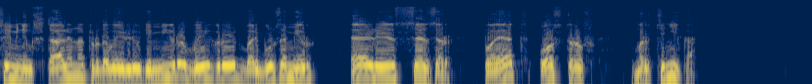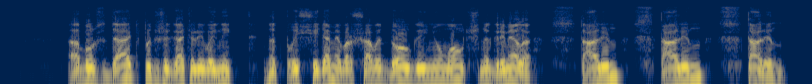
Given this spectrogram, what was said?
С именем Сталина трудовые люди мира выиграют борьбу за мир. Элиас Цезарь, поэт, остров Мартиника обуздать поджигателей войны. Над площадями Варшавы долго и неумолчно гремело «Сталин! Сталин! Сталин!».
